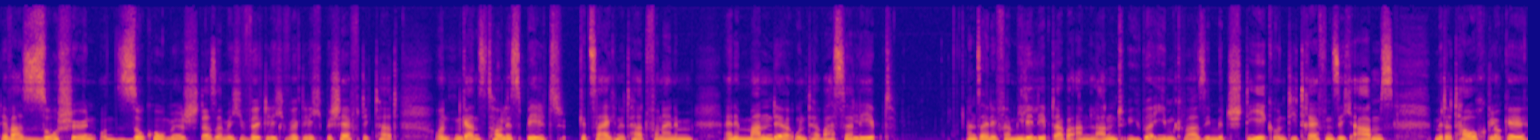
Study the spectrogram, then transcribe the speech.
der war so schön und so komisch, dass er mich wirklich, wirklich beschäftigt hat und ein ganz tolles Bild gezeichnet hat von einem, einem Mann, der unter Wasser lebt. Und seine Familie lebt aber an Land über ihm quasi mit Steg und die treffen sich abends mit der Tauchglocke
